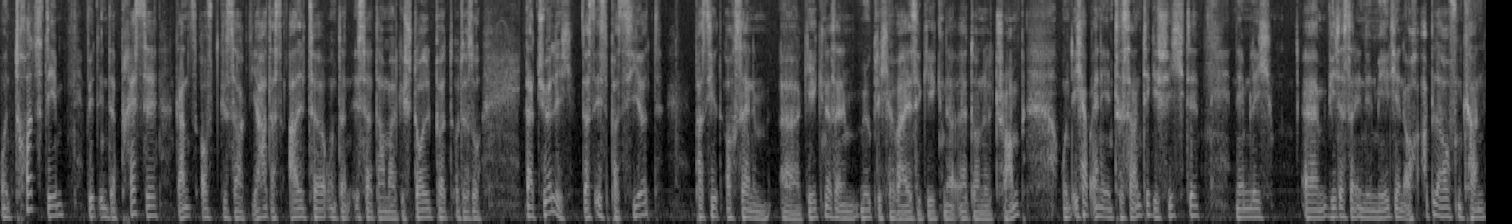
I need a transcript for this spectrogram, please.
Und trotzdem wird in der Presse ganz oft gesagt, ja, das Alter und dann ist er da mal gestolpert oder so. Natürlich, das ist passiert passiert auch seinem äh, Gegner, seinem möglicherweise Gegner äh, Donald Trump. Und ich habe eine interessante Geschichte, nämlich ähm, wie das dann in den Medien auch ablaufen kann.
